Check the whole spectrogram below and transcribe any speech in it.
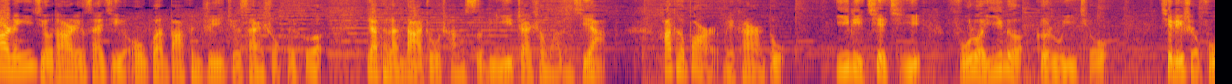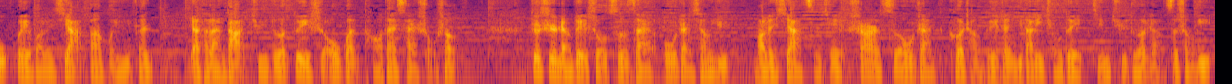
二零一九到二零赛季欧冠八分之一决赛首回合，亚特兰大主场四比一战胜瓦伦西亚，哈特鲍尔、梅开二度，伊利切奇、弗洛伊勒各入一球，切里舍夫为瓦伦西亚扳回一分，亚特兰大取得队史欧冠淘汰赛首胜。这是两队首次在欧战相遇。瓦伦西亚此前十二次欧战客场对阵意大利球队，仅取得两次胜利，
